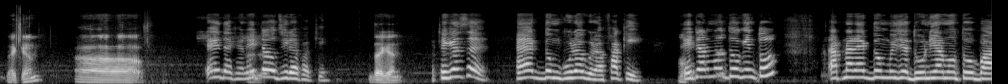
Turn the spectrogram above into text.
দেখেন এই দেখেন এটাও জিরা ফাঁকি। দেখেন। ঠিক আছে? একদম গুড়া গুড়া ফাঁকি। এটার মধ্যেও কিন্তু আপনার একদম ওই যে ধনিয়ার মতো বা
